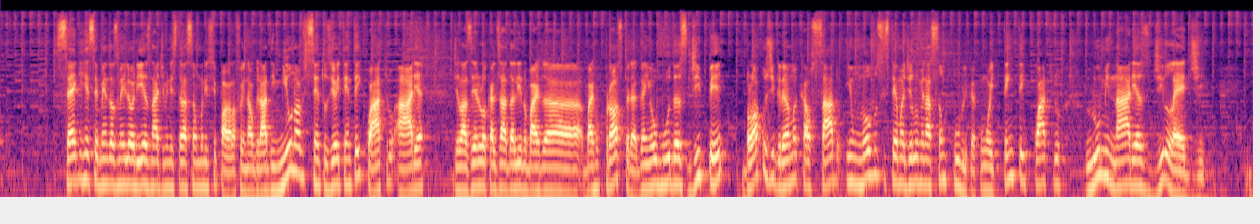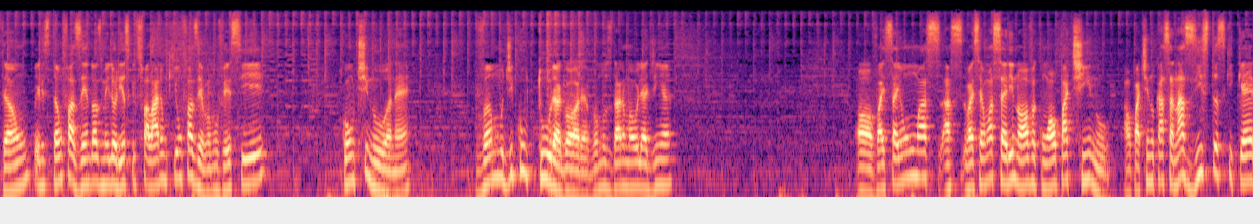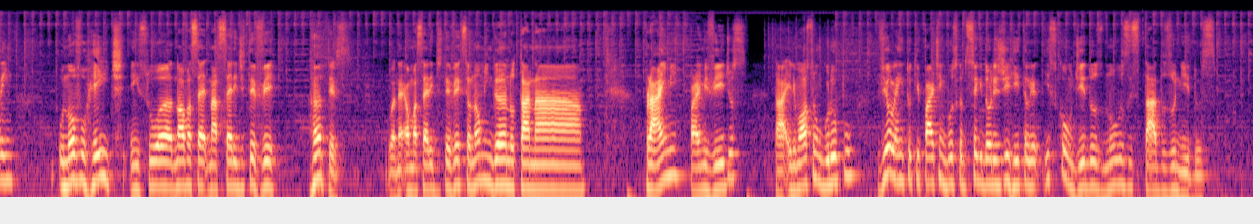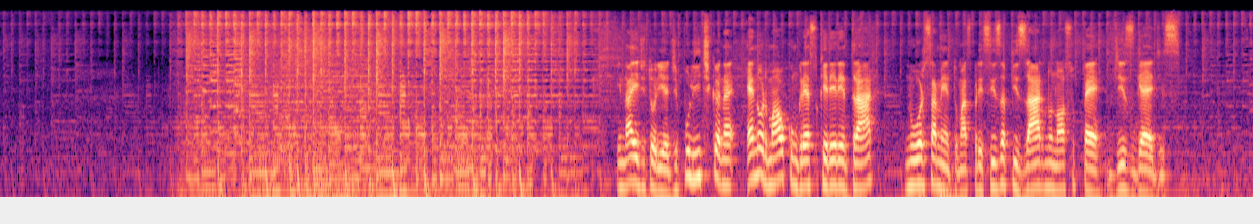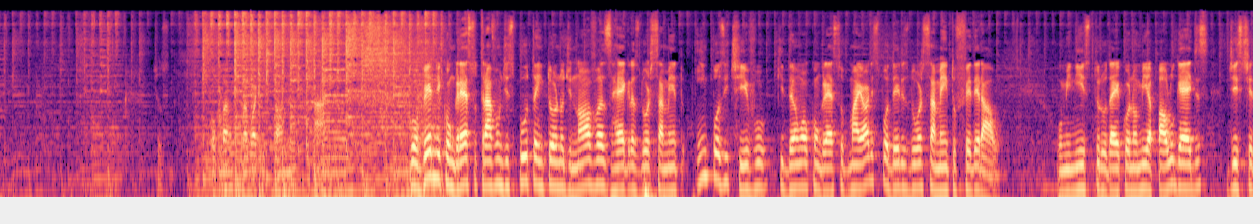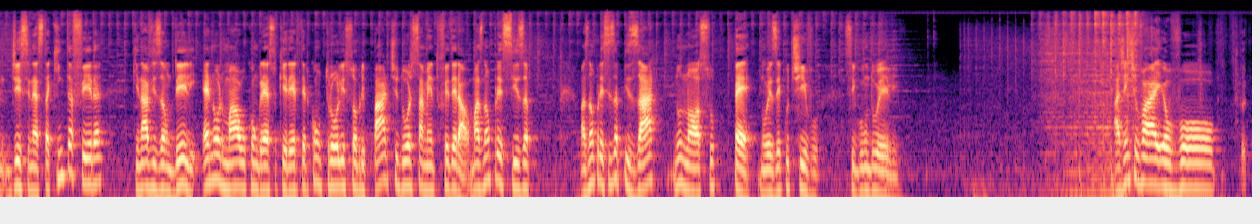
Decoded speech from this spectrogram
segue recebendo as melhorias na administração municipal. Ela foi inaugurada em 1984, a área de lazer localizada ali no bairro, da, bairro Próspera ganhou mudas de IP, blocos de grama, calçado e um novo sistema de iluminação pública com 84 luminárias de LED. Então, eles estão fazendo as melhorias que eles falaram que iam fazer. Vamos ver se continua, né? Vamos de cultura agora. Vamos dar uma olhadinha. Ó, vai sair uma, vai sair uma série nova com Alpatino. Alpatino caça nazistas que querem o novo hate em sua nova série, na série de TV Hunters. É uma série de TV que, se eu não me engano, tá na Prime, Prime Videos. Tá? Ele mostra um grupo violento que parte em busca dos seguidores de Hitler escondidos nos Estados Unidos. E na editoria de política, né, é normal o Congresso querer entrar no orçamento, mas precisa pisar no nosso pé, diz Guedes. Só. Ah. Governo e Congresso travam disputa em torno de novas regras do orçamento impositivo que dão ao Congresso maiores poderes do orçamento federal. O ministro da Economia, Paulo Guedes, disse, disse nesta quinta-feira que, na visão dele, é normal o Congresso querer ter controle sobre parte do orçamento federal, mas não precisa, mas não precisa pisar no nosso pé, no executivo, segundo ele. A gente vai, eu vou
